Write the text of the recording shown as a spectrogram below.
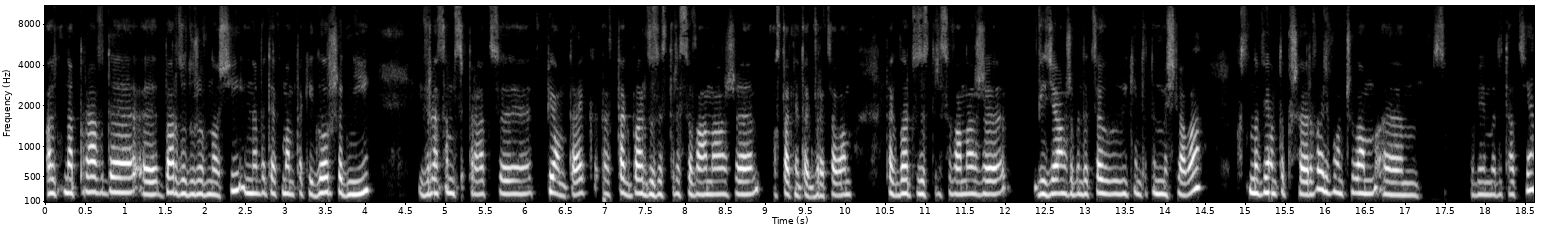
ale naprawdę y, bardzo dużo wnosi i nawet jak mam takie gorsze dni, i wracam z pracy w piątek, tak bardzo zestresowana, że ostatnio tak wracałam, tak bardzo zestresowana, że wiedziałam, że będę cały weekend o tym myślała. Postanowiłam to przerwać, włączyłam sobie medytację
